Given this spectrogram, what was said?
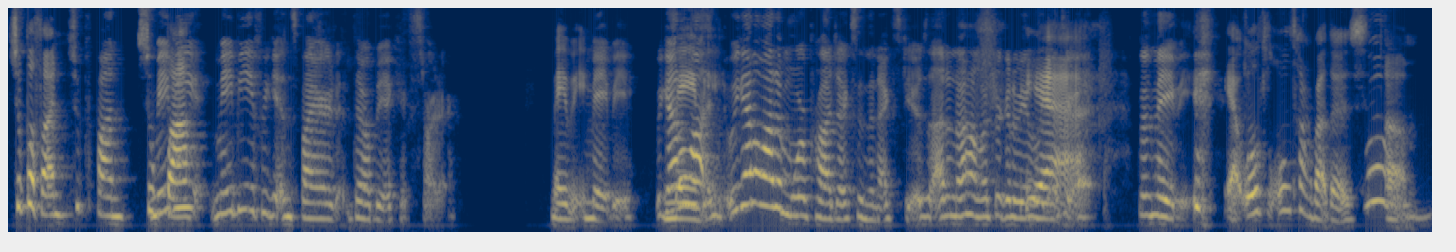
Super fun. super fun. Super. Maybe maybe if we get inspired, there'll be a Kickstarter. Maybe. Maybe we got a lot. We got a lot of more projects in the next year, so I don't know how much we're gonna be able to get Yeah. to it. But maybe Yeah, we'll we'll talk about those. Well, um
